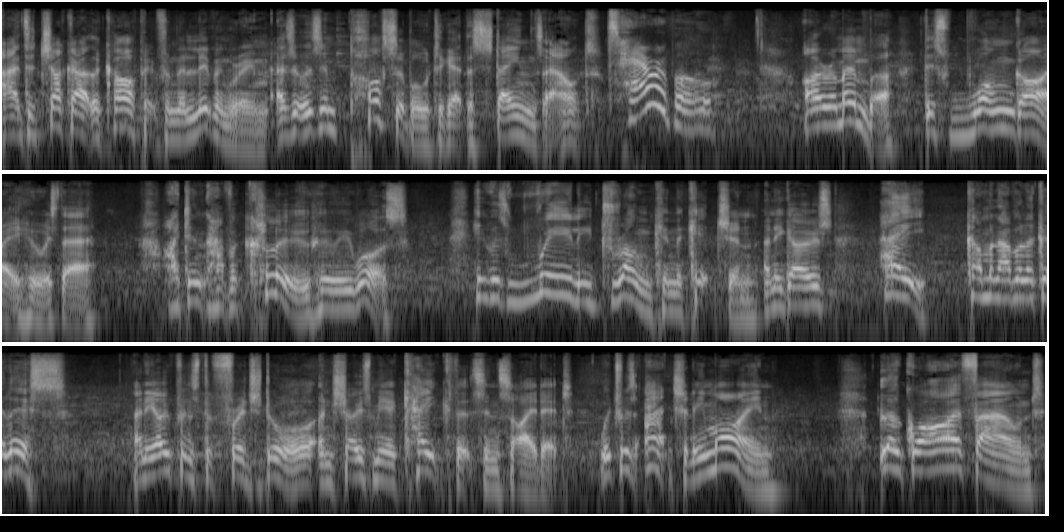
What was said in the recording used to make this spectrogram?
I had to chuck out the carpet from the living room as it was impossible to get the stains out. Terrible. I remember this one guy who was there. I didn't have a clue who he was. He was really drunk in the kitchen and he goes, Hey, come and have a look at this. And he opens the fridge door and shows me a cake that's inside it, which was actually mine. Look what I found,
